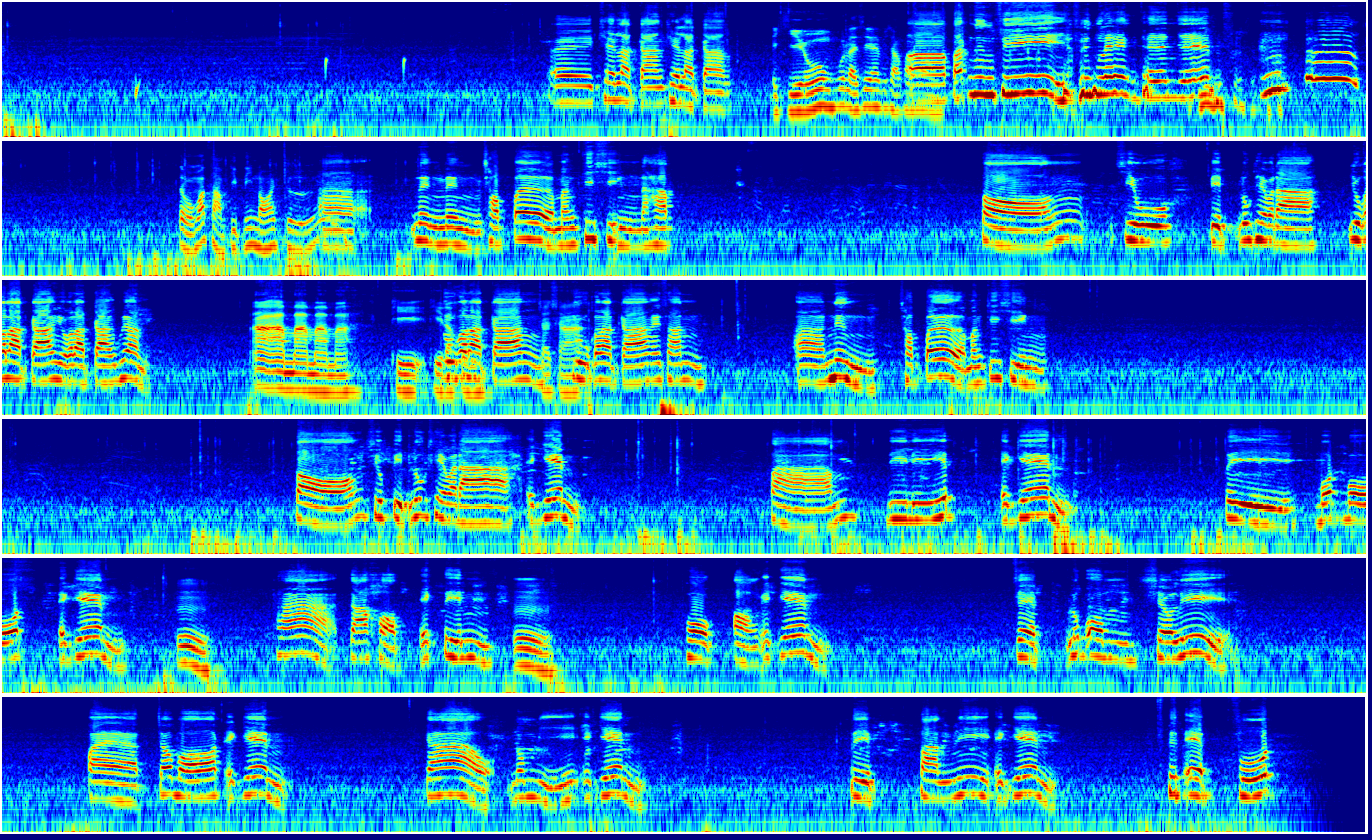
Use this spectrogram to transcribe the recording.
เอ้ยเคหลัดกลางเคหลัดกลาง ไอคิวพูดอะไรชื่อให้พี่ชอบฟังอ่าแป๊บหนึ่งสิอย่าเพิ่งเร่งใจเย็นแต่ผมว่าสามสิบนี่น้อยเกินๆอ่าหนึ่งหนึ่งช็อปเปอร์มังกี้คิงนะครับสองคิวปิดลูกเทวดา อยู่กระลาดกลางอยู่กระลาดกลางเพื่อนอ่าอ่ามามามาทีทีอละยู่คกระนลาดกลาง ช้าๆ อยู่กระลาดกลางไอ้ซัน อ่าหนึ่งช็อปเปอร์มังกี้คิงสองคิวปิดลูกเทวดา เอ็กเยนสามดีลีทเอ็กเยนสี่โบทโบทเอ็กเยนอืม ห้าจาขอบเอ็กตินอืม หกอ่องเอ็กเยนเจ็ด ลูกอม เชลลี่แปดเจ้าบอส เอ็กเยนเก้านมหมี เอ็กเยนสิบซันนี่ เอ็กเยนสิบเอ็ดฟู้ด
